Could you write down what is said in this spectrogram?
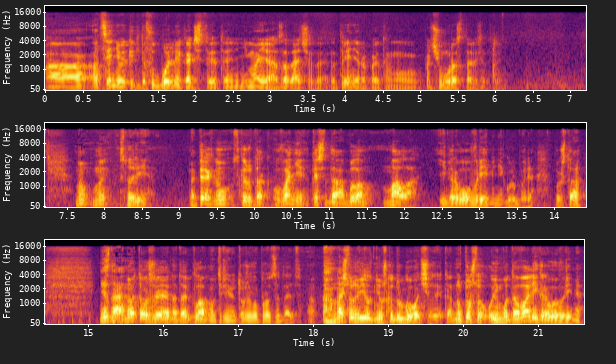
а оценивать какие-то футбольные качества, это не моя задача, да, это тренера, поэтому почему расстались, это Ну, мы, смотри, во-первых, ну, скажу так, у Вани, конечно, да, было мало игрового времени, грубо говоря, потому что, не знаю, но это уже надо главному тренеру тоже вопрос задать. Значит, он видел немножко другого человека. Но то, что ему давали игровое время,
